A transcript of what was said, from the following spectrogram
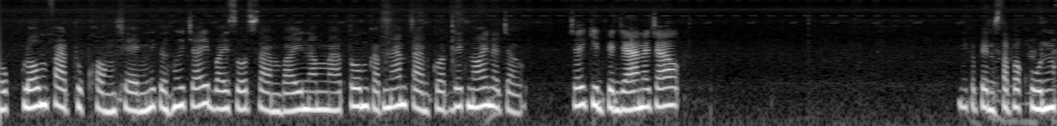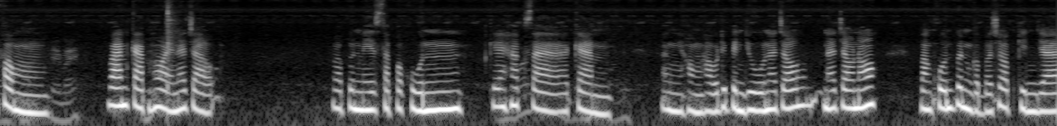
หกล้มฟาดถูกของแฉงนี่ก็หื้อใจใบสดสามใบนำมาต้มกับน้ำตาลกรดเล็กน้อยนะเจ้า ใจกินเป็นยานะเจ้า นี่ก็เป็นสรรพคุณของว่านกับหอยนะเจ้า ว่าเป็นมีสรรพคุณแก้รักษาอาการของเขาที่เป็นยูนะเจ้า นะเจ้าเนาะ บางคนเป็นก็บ่ชอบกินยา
